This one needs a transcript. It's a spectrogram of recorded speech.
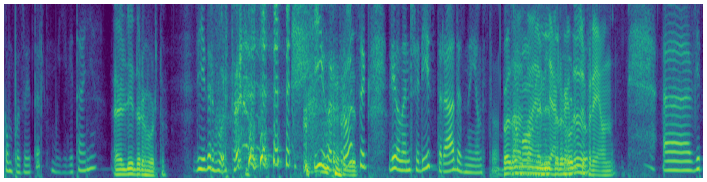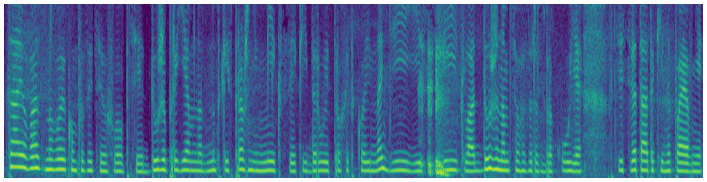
композитор. Мої вітання. Е, лідер гурту. Лідер гурту. Ігор Процик, віолончеліст, рада знайомству. Безумовний лідер Дякую, дуже приємно. Е, вітаю вас з новою композицією, хлопці. Дуже приємно. Ну такий справжній мікс, який дарує трохи такої надії, світла. Дуже нам цього зараз бракує в ці свята такі непевні.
